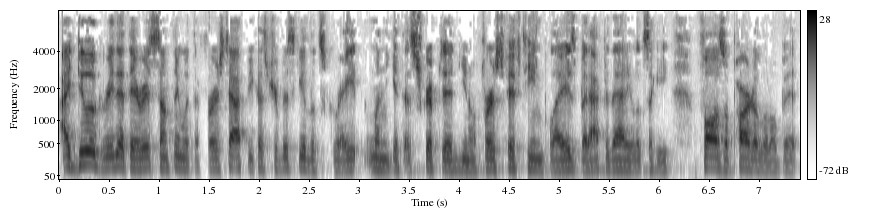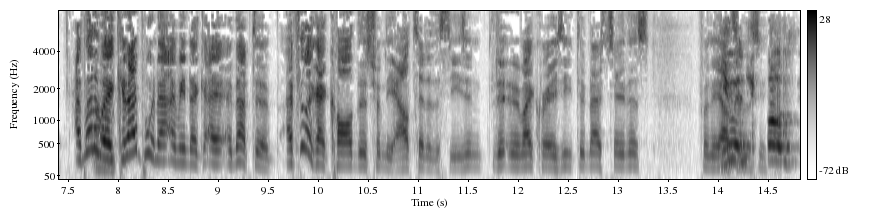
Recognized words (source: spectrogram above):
I do agree that there is something with the first half because Trubisky looks great when you get the scripted, you know, first 15 plays, but after that he looks like he falls apart a little bit. Uh, by the way, can I point out? I mean, like, I, not to. I feel like I called this from the outset of the season. Am I crazy? Didn't I say this from the You outset and, of the Nick season? both,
